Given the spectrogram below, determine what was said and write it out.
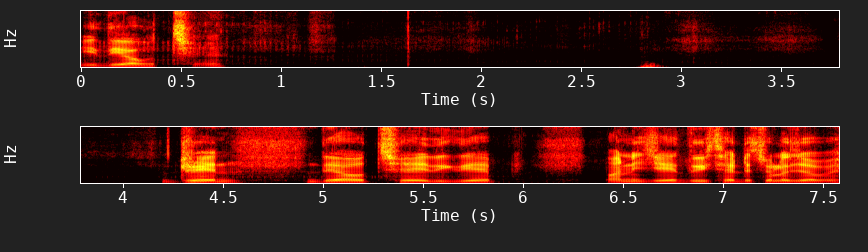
ই দেওয়া হচ্ছে। ড্রেন দেওয়া হচ্ছে, এদিক দিয়ে পানি যেয়ে দুই সাইডে চলে যাবে।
